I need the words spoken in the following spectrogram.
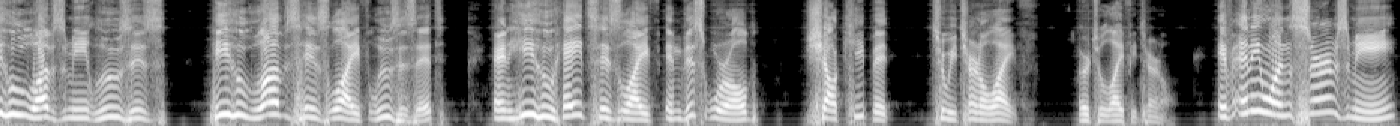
who loves me loses, he who loves his life loses it, and he who hates his life in this world shall keep it to eternal life, or to life eternal. If anyone serves me,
